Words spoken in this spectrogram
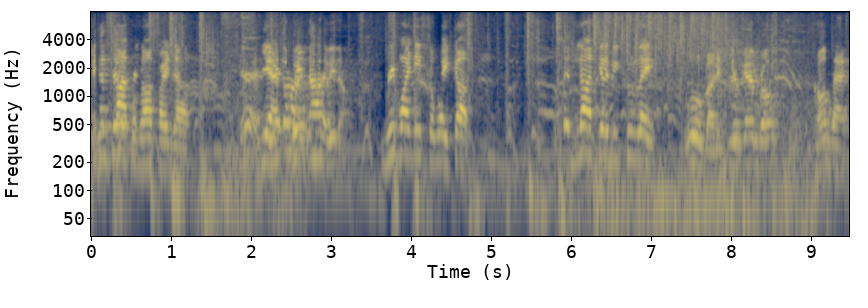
delay he's popping off right now. Yeah, Yeah, tiene toda la we- de vida. Rewind needs to wake up. If not, it's gonna be too late. Ooh, but it's Liu Kang, bro. Come back.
